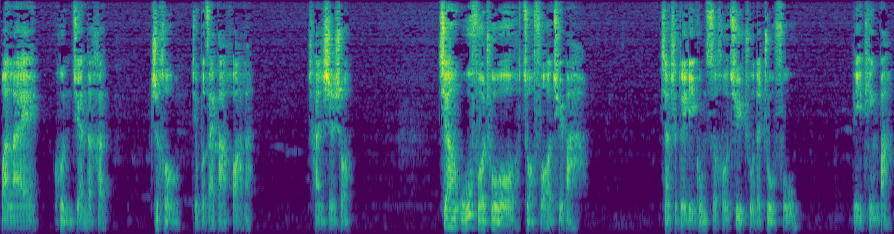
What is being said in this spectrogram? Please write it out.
晚来困倦的很。”之后就不再答话了。禅师说：“向无佛处做佛去吧。”像是对李公死后去处的祝福。李听罢，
